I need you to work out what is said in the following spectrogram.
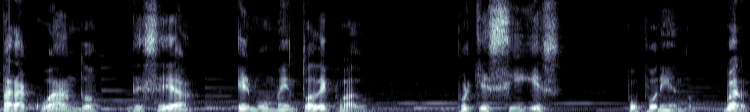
para cuando desea el momento adecuado. ¿Por qué sigues posponiendo? Bueno,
